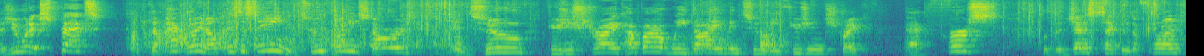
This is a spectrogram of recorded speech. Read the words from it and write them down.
as you would expect, the pack lineup is the same. Two Brilliant Stars and two Fusion Strike. How about we dive into the Fusion Strike pack first with the Genesect in the front.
